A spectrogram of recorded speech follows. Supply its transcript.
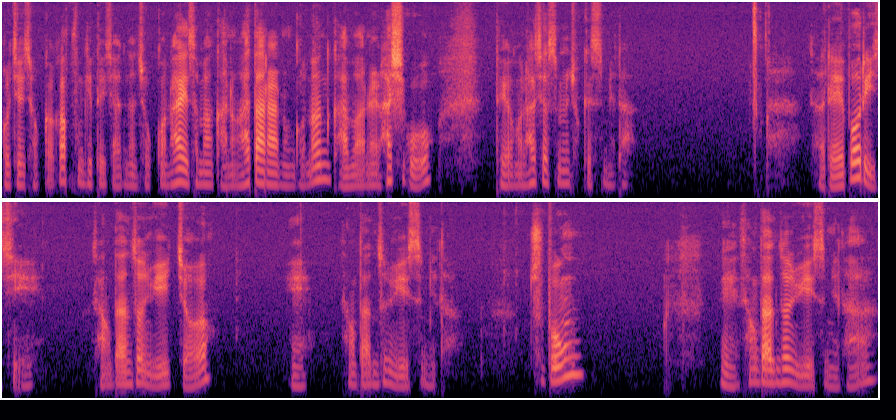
어제 저가가 붕괴되지 않는 조건 하에서만 가능하다라는 거는 감안을 하시고 대응을 하셨으면 좋겠습니다. 자, 레버리지 상단선 위에 있죠. 예, 상단선 위에 있습니다. 주봉 네, 상단선 위에 있습니다.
